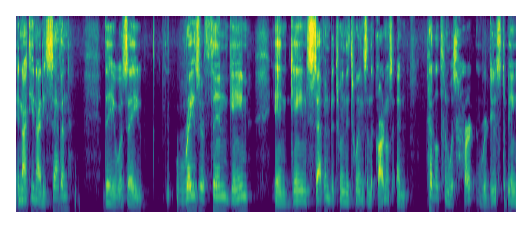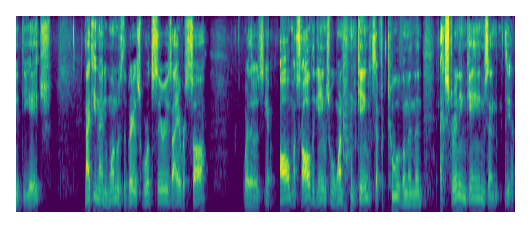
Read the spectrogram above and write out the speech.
In 1997, there was a razor thin game in Game Seven between the Twins and the Cardinals, and Pendleton was hurt and reduced to being a DH. 1991 was the greatest World Series I ever saw where there was you know almost all the games were one-run games except for two of them, and then extra inning games, and you know,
